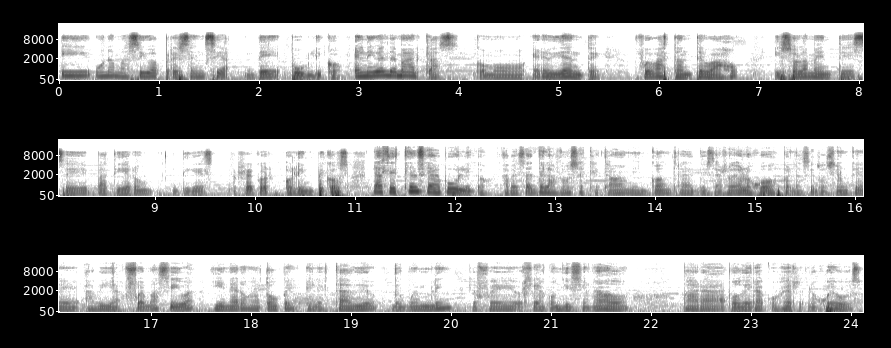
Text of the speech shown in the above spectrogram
y una masiva presencia de público. El nivel de marcas, como era evidente, fue bastante bajo y solamente se batieron 10 récords olímpicos. La asistencia de público, a pesar de las voces que estaban en contra del desarrollo de los Juegos por la situación que había, fue masiva llenaron a tope el estadio de Wembley, que fue reacondicionado para poder acoger los Juegos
